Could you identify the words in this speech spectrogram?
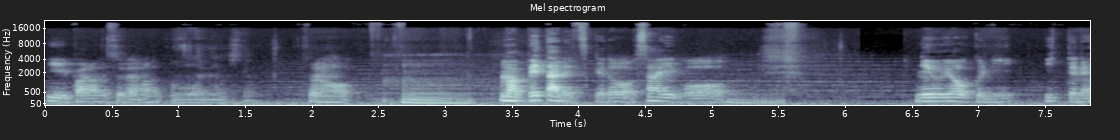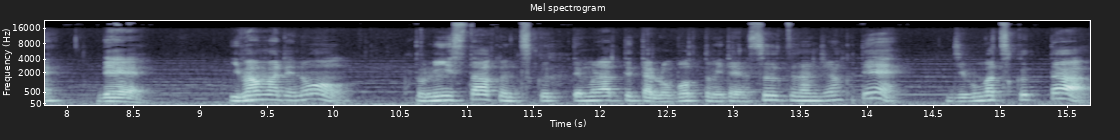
いいバランスだなと思いました。そのうん。まあベタですけど最後ニューヨークに行ってね。で今までのトニー・スタークに作ってもらってたロボットみたいなスーツなんじゃなくて自分が作った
